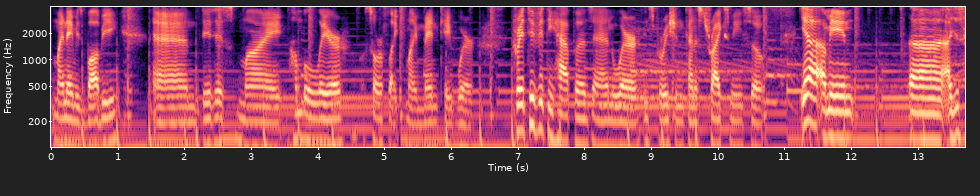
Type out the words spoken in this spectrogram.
my name is Bobby and this is my humble lair, sort of like my man cave where creativity happens and where inspiration kind of strikes me. So yeah, I mean, uh, I just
